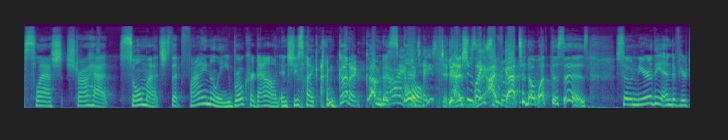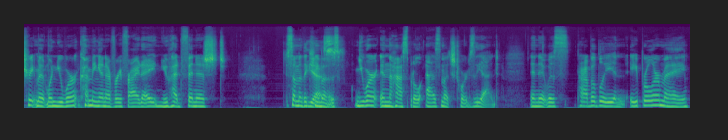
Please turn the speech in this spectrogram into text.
slash straw hat so much that finally you broke her down, and she's like, "I'm gonna come to Now school." taste it. Yeah, she's like, "I've good." got to know what this is." So near the end of your treatment, when you weren't coming in every Friday and you had finished some of the Yes. chemos, you weren't in the hospital as much towards the end, and it was probably in April or May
